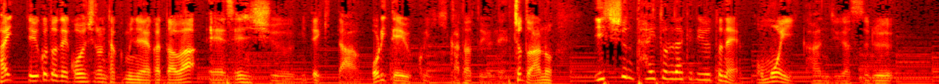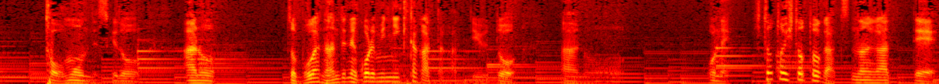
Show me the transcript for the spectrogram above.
はい。ということで、今週の匠の館は、えー、先週見てきた、降りてゆく生き方というね、ちょっとあの、一瞬タイトルだけで言うとね、重い感じがすると思うんですけど、あの、そう僕はなんでね、これ見に行きたかったかっていうと、あの、こうね、人と人とが繋がって、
